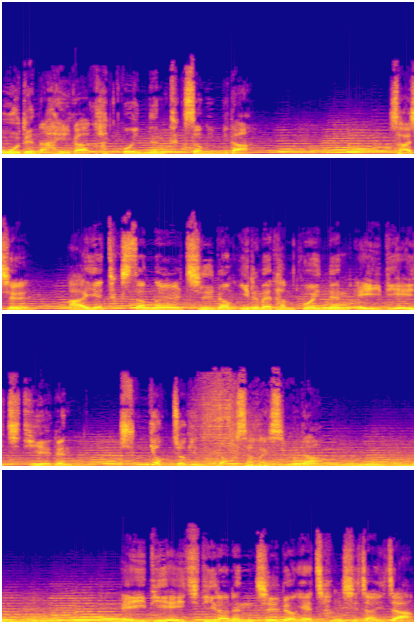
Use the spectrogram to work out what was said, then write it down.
모든 아이가 갖고 있는 특성입니다. 사실 아이의 특성을 질병 이름에 담고 있는 ADHD에는 충격적인 역사가 있습니다. ADHD라는 질병의 창시자이자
